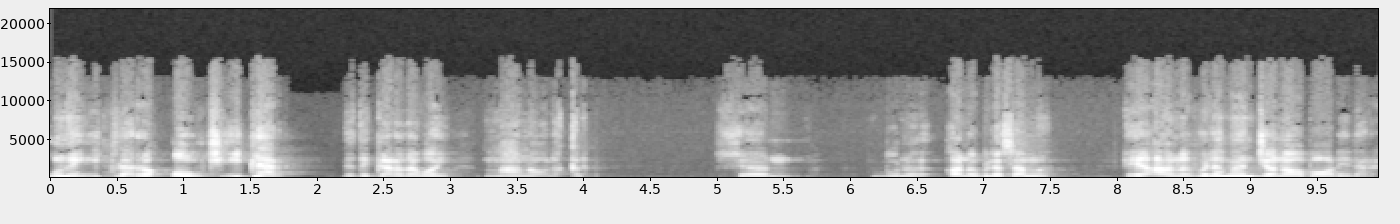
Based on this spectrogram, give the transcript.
Uni itlari ovchi itlar dedi garadavoy ma'noli qilib. Sen buni aniq bilasanmi? E aniq bilaman janob oliylari.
